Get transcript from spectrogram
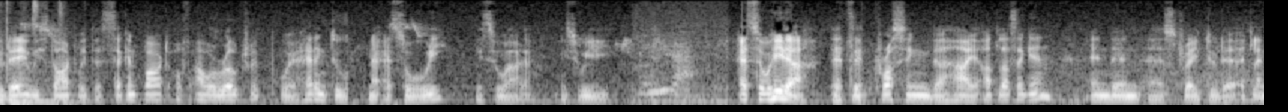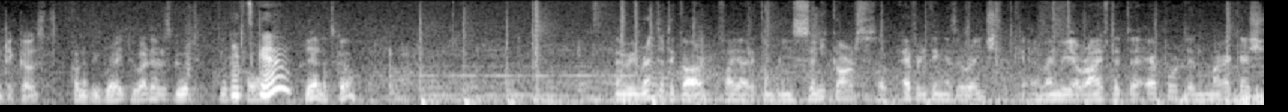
Today we start with the second part of our road trip. We're heading to Essaouira, Essaouira, Essaouira. Essaouira, that's it. Crossing the high Atlas again and then uh, straight to the Atlantic coast. Gonna be great. The weather is good. Looking Let's forward. go. Yeah, let's go. Then we rented a car via the company Sunny Cars, so everything is arranged. And when we arrived at the airport in Marrakesh,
